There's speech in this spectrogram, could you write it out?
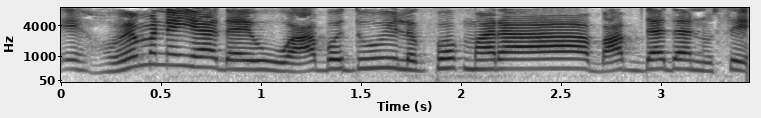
એ હવે મને યાદ આવ્યું આ બધું લગભગ મારા બાપ દાદાનું છે.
